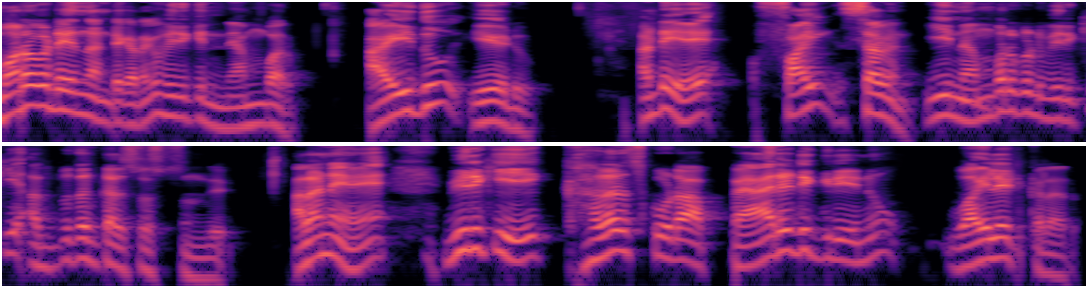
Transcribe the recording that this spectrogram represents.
మరొకటి ఏంటంటే కనుక వీరికి నెంబర్ ఐదు ఏడు. అంటే ఫైవ్ సెవెన్ ఈ నెంబర్ కూడా వీరికి అద్భుతం కలిసి వస్తుంది అలానే వీరికి కలర్స్ కూడా ప్యారెట్ గ్రీను వైలెట్ కలర్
